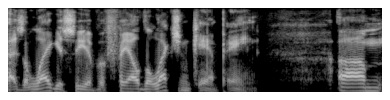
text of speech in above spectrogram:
as a legacy of a failed election campaign. Um,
